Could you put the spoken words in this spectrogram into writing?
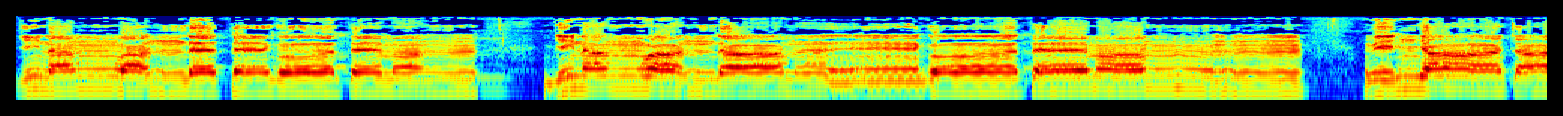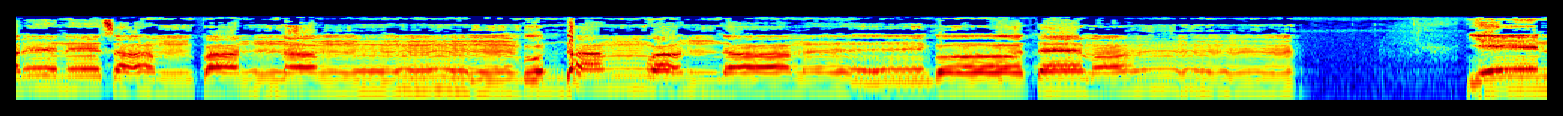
ජිනං වන්දත ගෝතමං ජිනං වන්දාම ගෝතමං විඤ්ඤාචරණ සම්පන්නං බුද්ධං වන්දාම ගෝතමං යේන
